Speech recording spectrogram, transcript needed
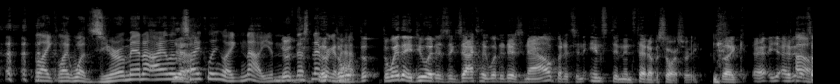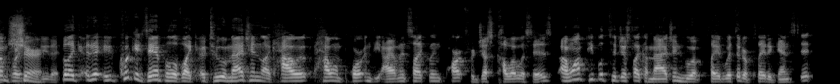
like like what zero mana island Yeah. cycling like no you, No, that's never the- gonna the, happen The, the way they do it is exactly what it is now, but it's an instant instead of a sorcery. Like at Oh, some point, sure. they can do that. But like a, a quick example of like uh, to imagine like how how important the island cycling part for just colorless is. I want people to just like imagine who have played with it or played against it.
